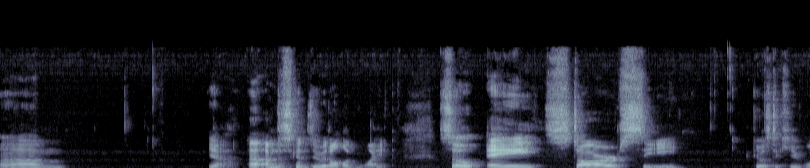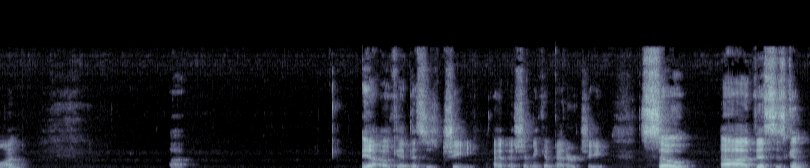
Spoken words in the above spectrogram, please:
um, yeah, I'm just going to do it all in white. So A star C goes to Q1. Uh, Yeah, okay, this is G. I, I should make a better G. So uh, this is going to,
